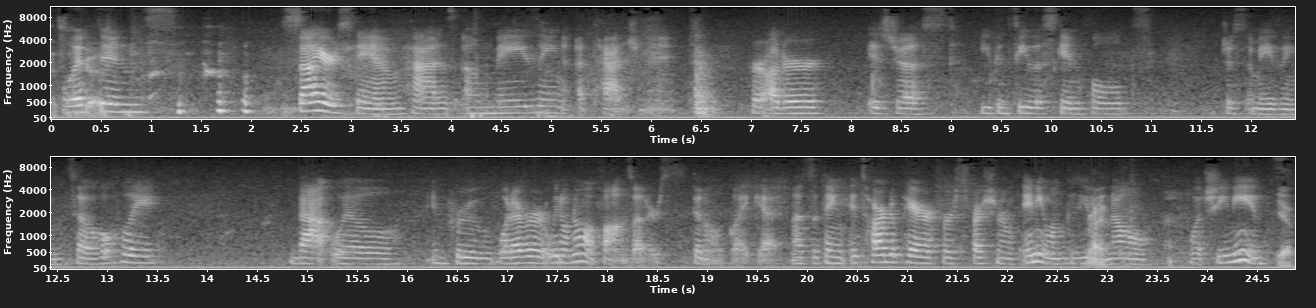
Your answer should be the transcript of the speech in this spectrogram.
it's. Lipton's sire stem has amazing attachment. Her udder is just, you can see the skin folds, just amazing. So hopefully that will improve whatever, we don't know what Fawn's udder's gonna look like yet. That's the thing, it's hard to pair a first freshener with anyone because you Right. don't know what she needs. Yep.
